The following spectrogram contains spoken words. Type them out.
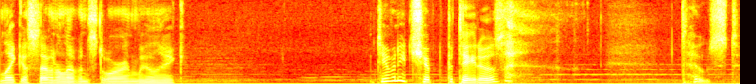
like a 7-Eleven store and be like, Do you have any chipped potatoes? toast.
